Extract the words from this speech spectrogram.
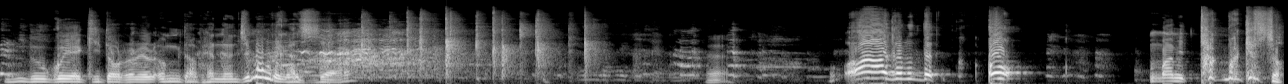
그 누구의 기도를 응답했는지 모르겠어. 예. 아 그런데 어 마음이 탁 바뀌었어.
